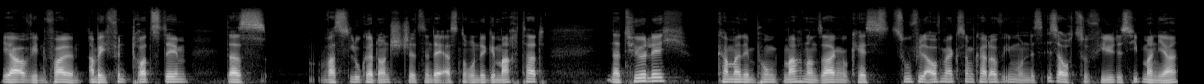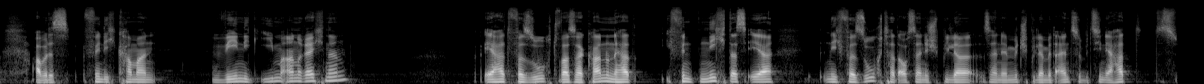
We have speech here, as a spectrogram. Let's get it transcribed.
Ja, auf jeden Fall. Aber ich finde trotzdem, dass was Luka Doncic jetzt in der ersten Runde gemacht hat, natürlich kann man den Punkt machen und sagen, okay, es ist zu viel Aufmerksamkeit auf ihm und es ist auch zu viel, das sieht man ja. Aber das, finde ich, kann man wenig ihm anrechnen. Er hat versucht, was er kann und er hat, ich finde nicht, dass er nicht versucht hat, auch seine Spieler, seine Mitspieler mit einzubeziehen. Er hat das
